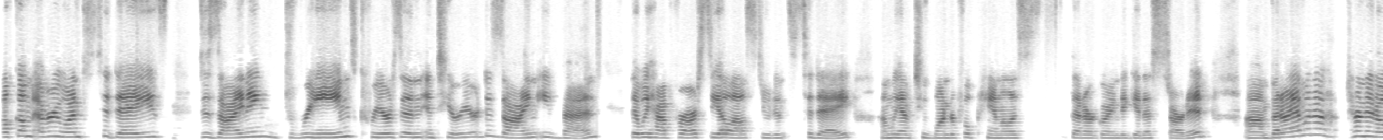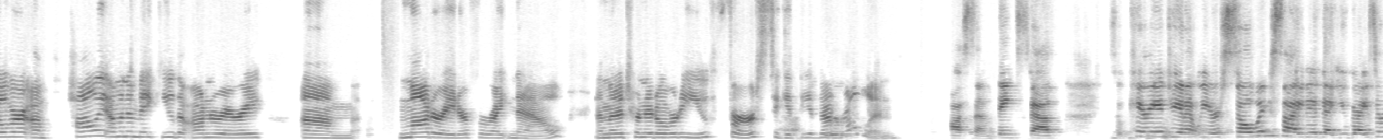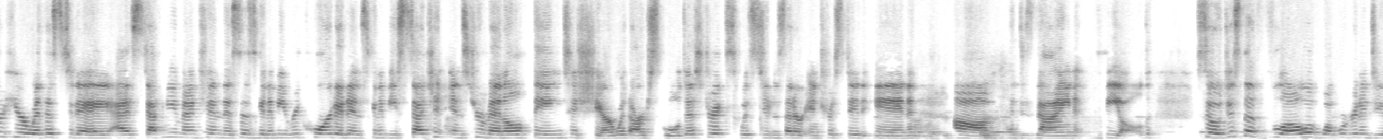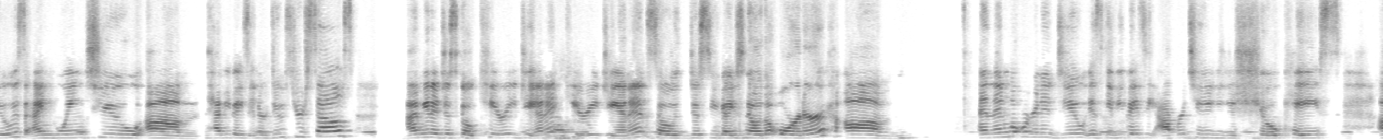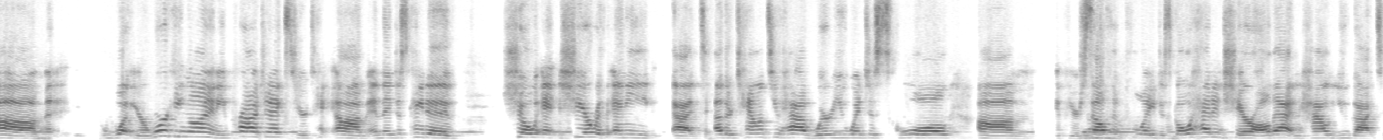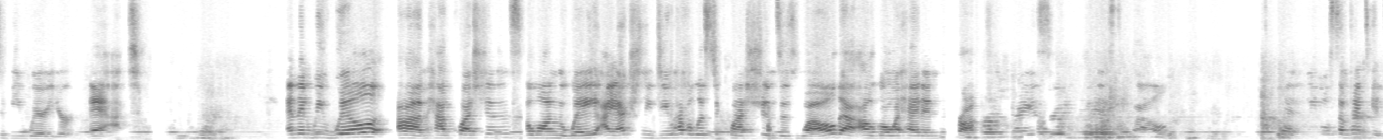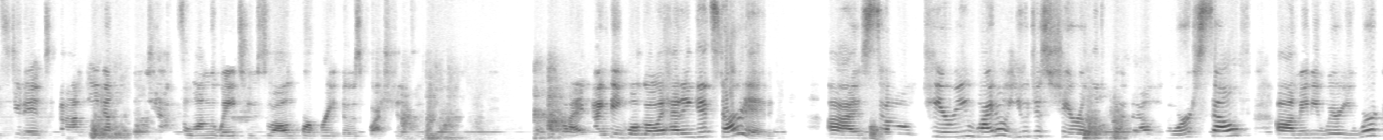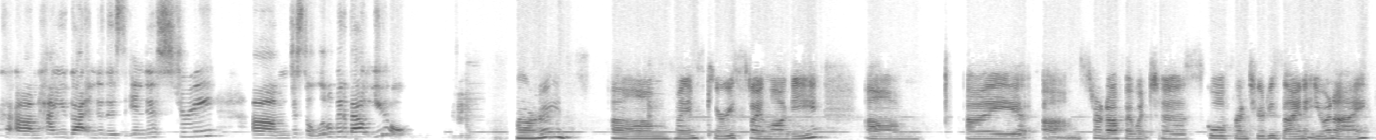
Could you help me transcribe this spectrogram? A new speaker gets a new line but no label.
Welcome everyone to today's Designing Dreams Careers in Interior Design event that we have for our CLL students today. Um, we have two wonderful panelists that are going to get us started. Um, but I am going to turn it over. Um, Holly, I'm going to make you the honorary um, moderator for right now. I'm going to turn it over to you first to get the event rolling.
Awesome. Thanks, Steph. So Kari and Janet, we are so excited that you guys are here with us today. As Stephanie mentioned, this is going to be recorded and it's going to be such an instrumental thing to share with our school districts with students that are interested in um, the design field. So just the flow of what we're going to do is I'm going to um, have you guys introduce yourselves. I'm going to just go Kari, Janet, Kari, Janet. So just so you guys know the order. Um, and then what we're going to do is give you guys the opportunity to showcase um, what you're working on, any projects, your um, and then just kind of show it, share with any uh, other talents you have, where you went to school. Um, if you're self-employed, just go ahead and share all that and how you got to be where you're at. And then we will um, have questions along the way. I actually do have a list of questions as well that I'll go ahead and prompt you guys as well. Sometimes get student um, email chats along the way too, so I'll incorporate those questions. But I think we'll go ahead and get started. Uh, so Kari, why don't you just share a little bit about yourself, uh, maybe where you work, um, how you got into this industry, um, just a little bit about you.
All right. Um, my name is Kari Steinlage. Um, I um, started off, I went to school for interior design at UNI.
